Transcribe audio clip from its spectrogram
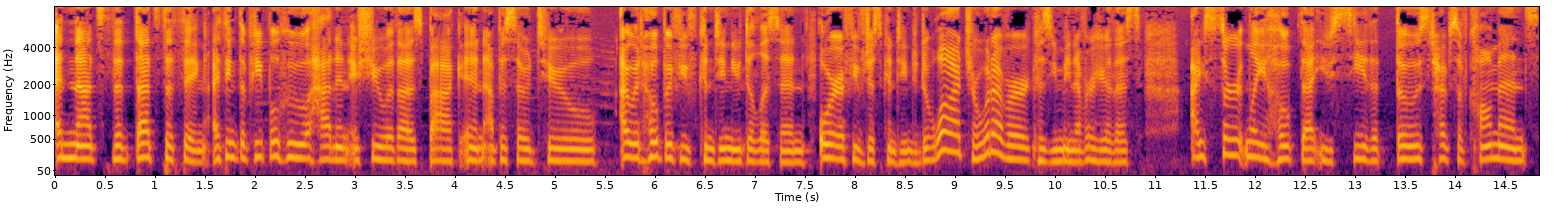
and that's the that's the thing. I think the people who had an issue with us back in episode two, I would hope if you've continued to listen or if you've just continued to watch or whatever, because you may never hear this. I certainly hope that you see that those types of comments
